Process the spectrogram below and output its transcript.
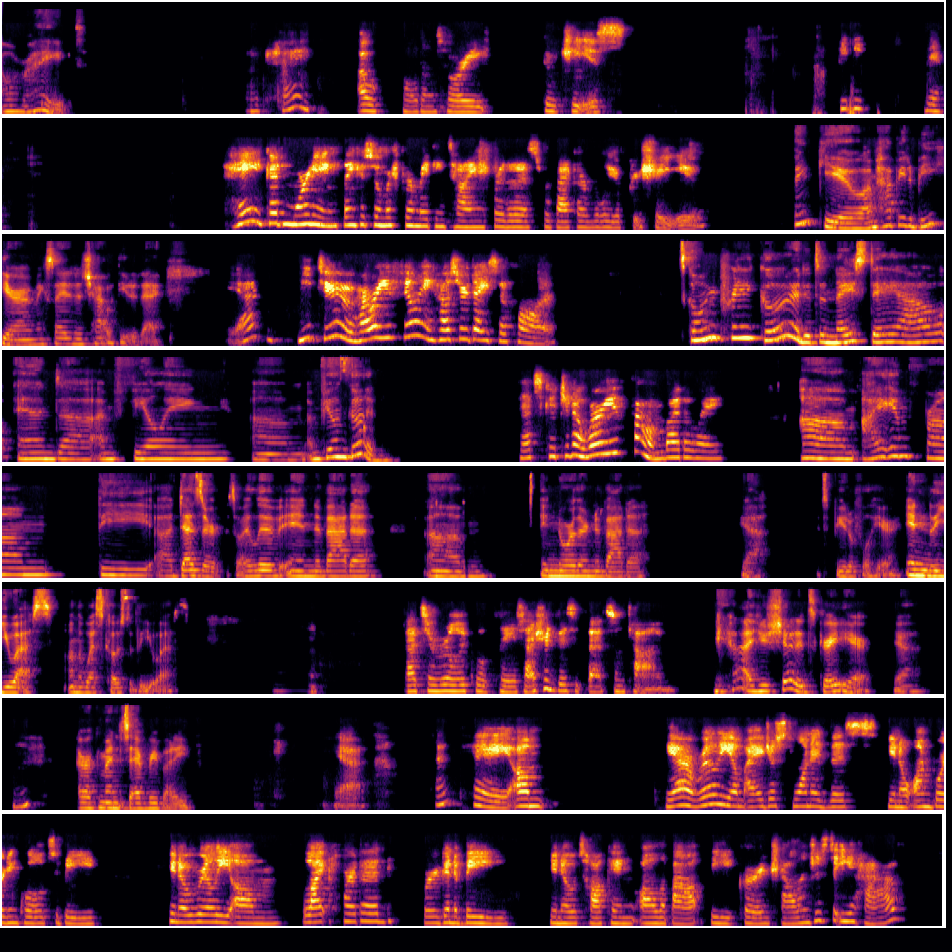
All right. Okay. Oh, hold on. Sorry. Gucci is there. Hey, good morning. Thank you so much for making time for this, Rebecca. I really appreciate you. Thank you. I'm happy to be here. I'm excited to chat with you today. Yeah, me too. How are you feeling? How's your day so far? Going pretty good. It's a nice day out and uh, I'm feeling um, I'm feeling good. That's good to know. Where are you from, by the way? Um, I am from the uh, desert. So I live in Nevada, um, in northern Nevada. Yeah, it's beautiful here in the US, on the west coast of the US. That's a really cool place. I should visit that sometime. Yeah, you should. It's great here. Yeah. Hmm? I recommend it to everybody. Yeah. Okay. Um, yeah, really, um, I just wanted this, you know, onboarding call to be you know, really um lighthearted. We're gonna be, you know, talking all about the current challenges that you have.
